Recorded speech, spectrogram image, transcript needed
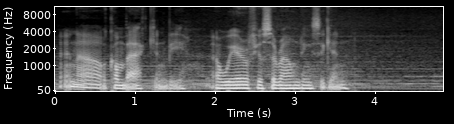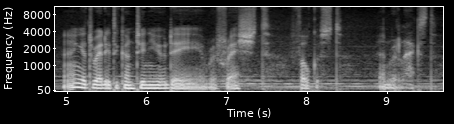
And now come back and be aware of your surroundings again. And get ready to continue your day refreshed, focused, and relaxed.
